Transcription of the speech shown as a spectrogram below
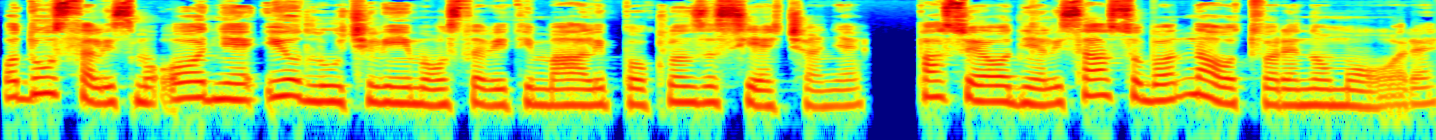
Odustali smo od nje i odlučili im ostaviti mali poklon za sjećanje, pa su je odnijeli sa sobom na otvoreno more.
